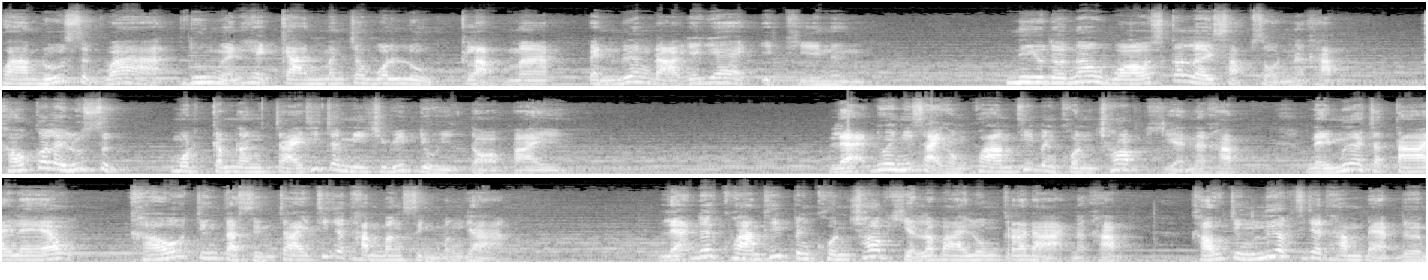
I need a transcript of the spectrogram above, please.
ความรู้สึกว่าดูเหมือนเหตุการณ์มันจะวนลูปกลับมาเป็นเรื่องราวแย่ๆอีกทีหนึ่งนิวโดนัลวอลส์ก็เลยสับสนนะครับ เขาก็เลยรู้สึกหมดกำลังใจที่จะมีชีวิตอยู่อีกต่อไป และด้วยนิสัยของความที่เป็นคนชอบเขียนนะครับ ในเมื่อจะตายแล้ว เขาจึงตัดสินใจที่จะทำบางสิ่งบางอย่าง และด้วยความที่เป็นคนชอบเขียนระบายลงกระดาษนะครับ เขาจึงเลือกที่จะทำแบบเดิม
